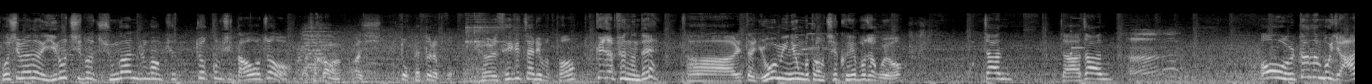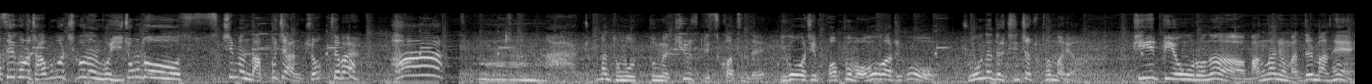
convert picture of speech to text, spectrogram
보시면은 이로치도 중간중간 켜- 조금씩 나오죠? 아, 잠깐만. 아씨 또 배터리 없어 별 3개짜리부터 꽤 잡혔는데? 자 일단 요 미뇽부터 한번 체크해보자고요. 짠. 짜잔. 어 일단은 뭐 야생으로 잡은 거 치고는 뭐 이 정도 수치면 나쁘지 않죠? 제발. 하! 음, 아, 좀만 더 먹으면 키울 수도 있을 것 같은데. 이거 지금 buff 먹어가지고 좋은 애들이 진짜 좋단 말이야 PVP용으로는 망나뇽 만들만 해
